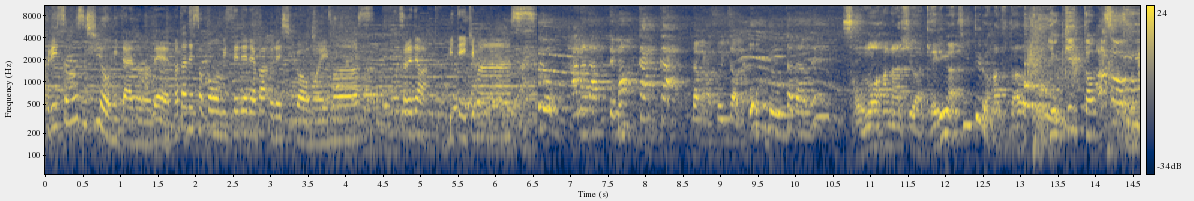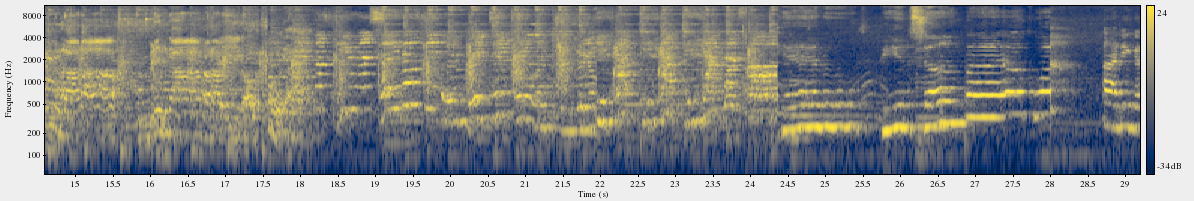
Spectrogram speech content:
クリスマス仕様みたいなのでまたねそこも見せれれば嬉しく思います。それでは。見ていきます。花だって真っ赤っか。だからそいつは僕の歌だね。その話はケリがついてるはずだろ雪と遊んだらみんなバラ色 being sung by a choir ありが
